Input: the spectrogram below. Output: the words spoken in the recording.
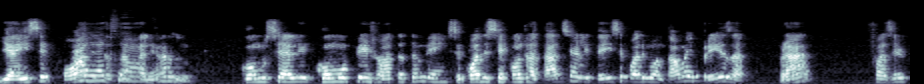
E aí você pode estar tá trabalhando como, CL, como PJ também. Você pode ser contratado CLT e você pode montar uma empresa para fazer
